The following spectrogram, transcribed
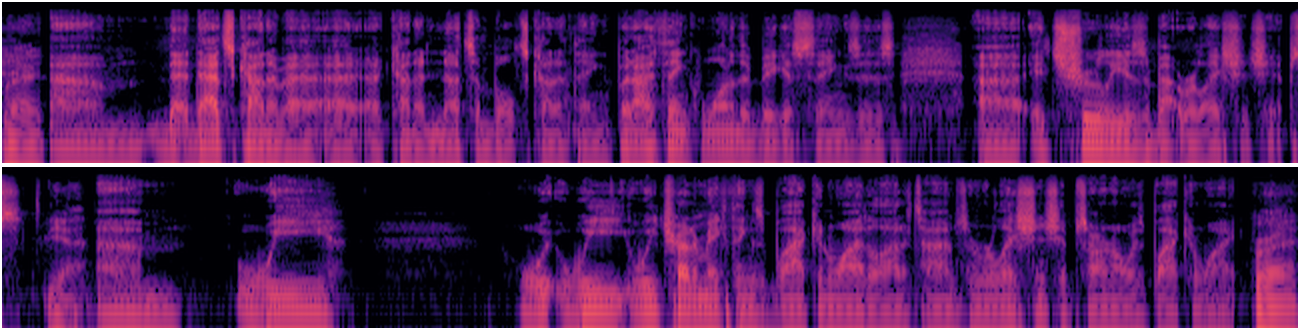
Right. Um, that that's kind of a, a, a kind of nuts and bolts kind of thing. But I think one of the biggest things is uh, it truly is about relationships Yeah. um, we, we we we try to make things black and white a lot of times, and relationships aren't always black and white. Right.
